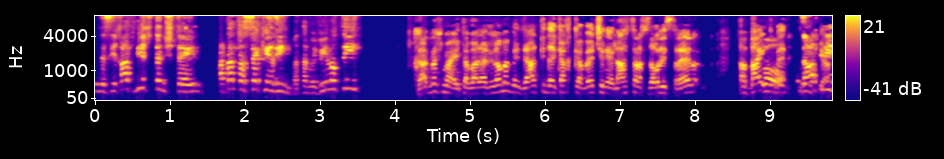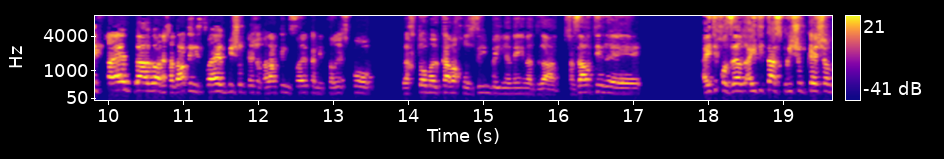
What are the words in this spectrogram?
נסיכת ליכטנשטיין, אתה תעשה כלים, אתה מבין אותי? חד משמעית, אבל אני לא מבין, זה עד כדי כך כבד שנאלצת לחזור לישראל? הבית לא. חזרתי לישראל, לא, לא, אני חזרתי לישראל בלי שום קשר, חזרתי לישראל כי אני צריך פה לחתום על כמה חוזים בענייני נדל"ן. חזרתי ל... הייתי חוזר, הייתי טס בלי שום קשר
